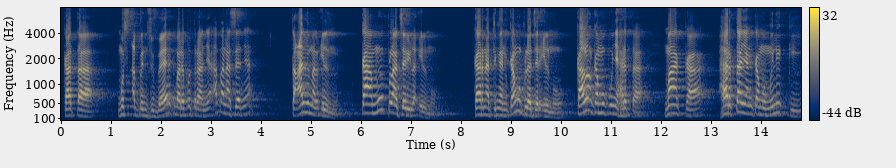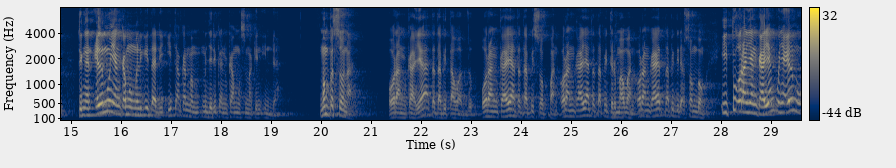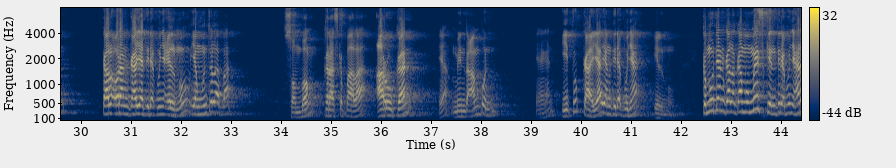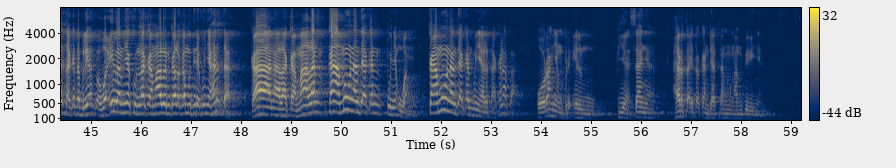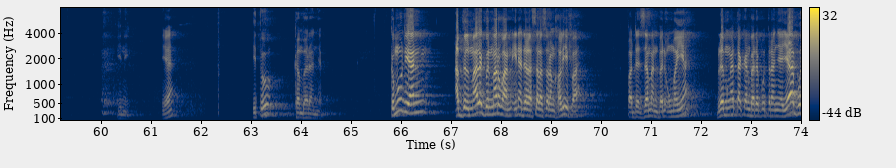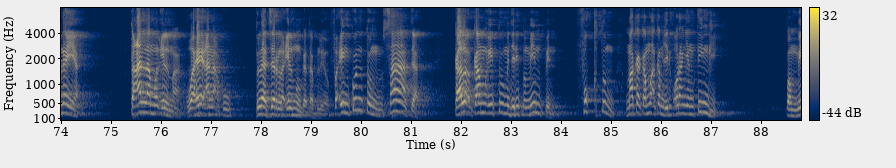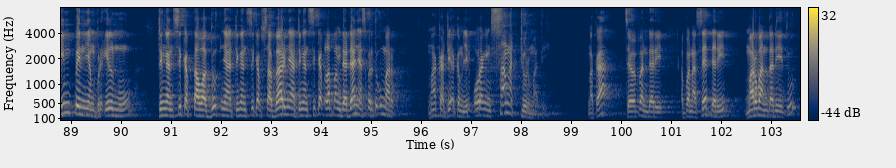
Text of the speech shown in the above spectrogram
kata Mus'ab bin Zubair kepada putranya apa nasihatnya? Ta'allum al-ilm. Kamu pelajarilah ilmu. Karena dengan kamu belajar ilmu, kalau kamu punya harta, maka harta yang kamu miliki dengan ilmu yang kamu miliki tadi itu akan menjadikan kamu semakin indah. Mempesona, Orang kaya tetapi tawadhu, orang kaya tetapi sopan, orang kaya tetapi dermawan, orang kaya tetapi tidak sombong. Itu orang yang kaya yang punya ilmu. Kalau orang kaya tidak punya ilmu, yang muncul apa? Sombong, keras kepala, arogan, ya, minta ampun. Ya kan? Itu kaya yang tidak punya ilmu. Kemudian kalau kamu miskin tidak punya harta kata beliau apa? Wa ilam yakun laka malun kalau kamu tidak punya harta karena laka malan, kamu nanti akan punya uang. Kamu nanti akan punya harta. Kenapa? Orang yang berilmu biasanya harta itu akan datang menghampirinya. Ini, ya. Itu gambarannya. Kemudian Abdul Malik bin Marwan ini adalah salah seorang khalifah pada zaman Bani Umayyah. Beliau mengatakan pada putranya, "Ya bunayya, ta'allamul ilma, wahai anakku, Belajarlah ilmu kata beliau. Fa in kuntum sada. Kalau kamu itu menjadi pemimpin, fuktum, maka kamu akan menjadi orang yang tinggi. Pemimpin yang berilmu dengan sikap tawaduknya, dengan sikap sabarnya, dengan sikap lapang dadanya seperti Umar, maka dia akan menjadi orang yang sangat dihormati. Maka jawaban dari apa nasihat dari Marwan tadi itu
